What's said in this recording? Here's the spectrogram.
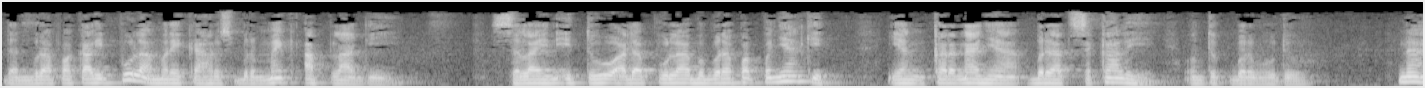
dan berapa kali pula mereka harus bermake up lagi. Selain itu ada pula beberapa penyakit yang karenanya berat sekali untuk berwudu. Nah,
